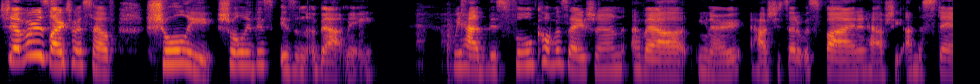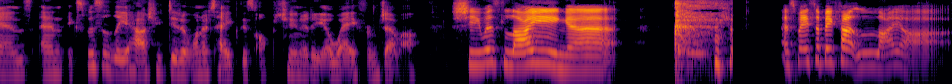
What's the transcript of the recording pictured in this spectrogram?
Gemma is like to herself, surely, surely this isn't about me. We had this full conversation about, you know, how she said it was fine and how she understands, and explicitly how she didn't want to take this opportunity away from Gemma. She was lying. Uh, Esme's a big fat liar.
